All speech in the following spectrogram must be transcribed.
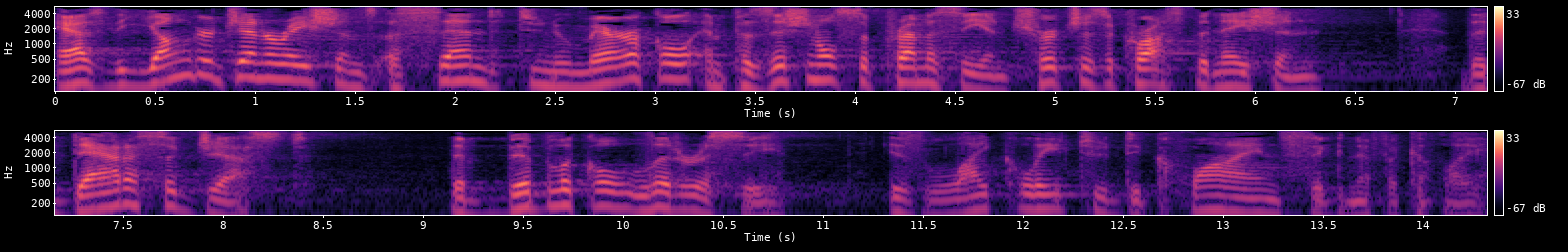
as the younger generations ascend to numerical and positional supremacy in churches across the nation, the data suggest that biblical literacy is likely to decline significantly.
